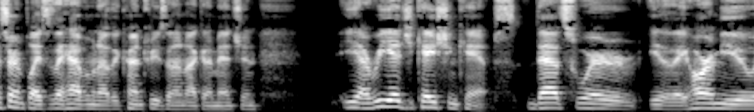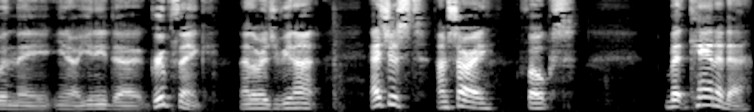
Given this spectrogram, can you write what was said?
in certain places. They have them in other countries that I'm not going to mention. Yeah, re-education camps. That's where you know, they harm you and they, you know, you need to groupthink. In other words, if you're not, that's just, I'm sorry, folks, but Canada,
